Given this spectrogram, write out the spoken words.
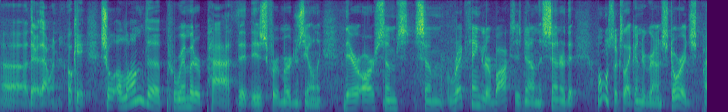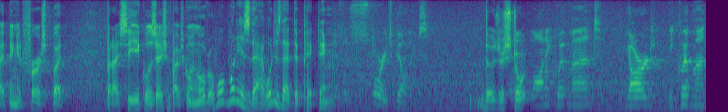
Uh, There, that one. Okay, so along the perimeter path that is for emergency only, there are some, some rectangular boxes down the center that almost looks like underground storage piping at first, but, but I see equalization pipes going over. What, what is that? What is that depicting? Storage buildings, Those are store, lawn equipment, yard equipment.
